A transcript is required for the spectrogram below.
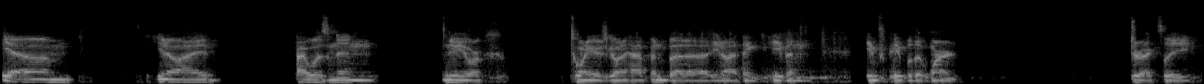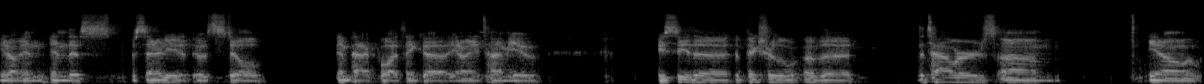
Yeah, um, you know, I I wasn't in New York 20 years ago when it happened, but uh, you know, I think even even for people that weren't directly, you know, in in this vicinity, it, it was still impactful. I think uh, you know, anytime you you see the the picture of the, the towers, um, you know,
